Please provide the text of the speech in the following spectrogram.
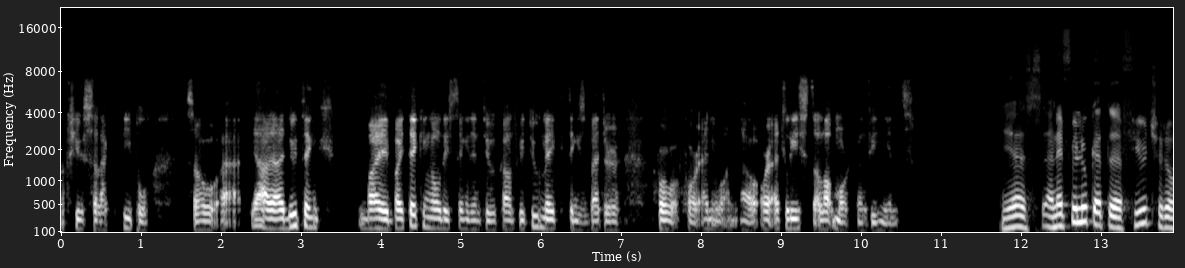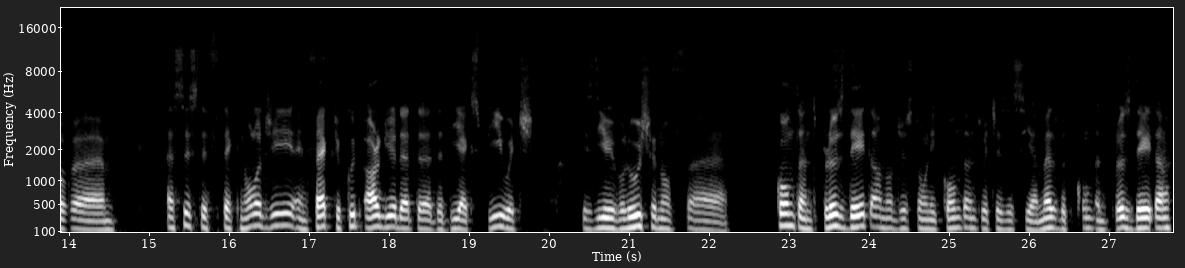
a few select people. So uh, yeah, I do think by by taking all these things into account, we do make things better for for anyone, uh, or at least a lot more convenient. Yes, and if we look at the future of um, assistive technology, in fact, you could argue that the, the DXP, which is the evolution of uh, content plus data, not just only content, which is a CMS, but content plus data.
